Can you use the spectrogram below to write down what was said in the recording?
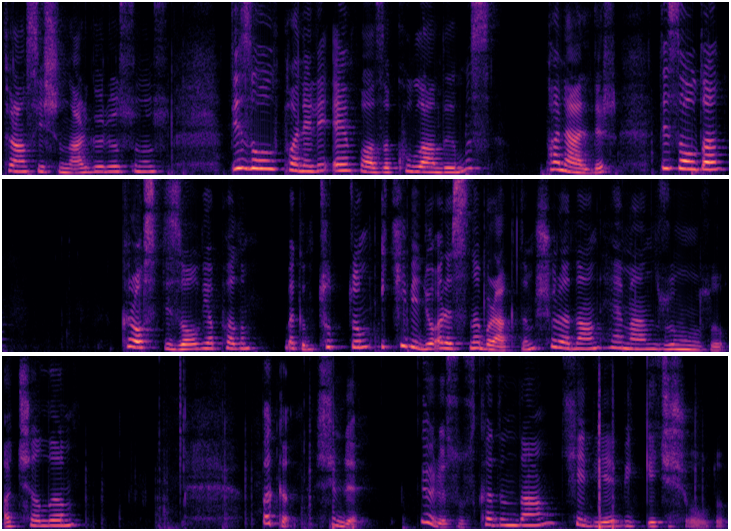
transition'lar görüyorsunuz. Dissolve paneli en fazla kullandığımız paneldir. Dissolve'dan cross dissolve yapalım. Bakın tuttum. iki video arasına bıraktım. Şuradan hemen zoom'umuzu açalım. Bakın şimdi görüyorsunuz kadından kediye bir geçiş oldu.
